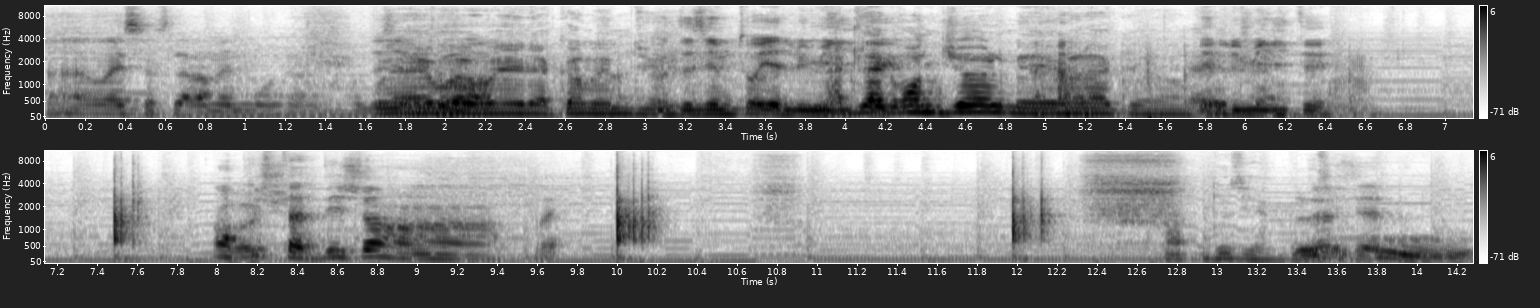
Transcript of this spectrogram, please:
Ah ouais, ça se la ramène moins quand même. Au Ouais, deuxième ouais, tour, ouais, il a quand même du. Au deuxième tour, il y a de Il a l'humilité. de la grande gueule, mais voilà quoi. Il y a de l'humilité. En Ouais, plus, t'as déjà un. Deuxième. Deuxième. Deuxième. Ouh.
